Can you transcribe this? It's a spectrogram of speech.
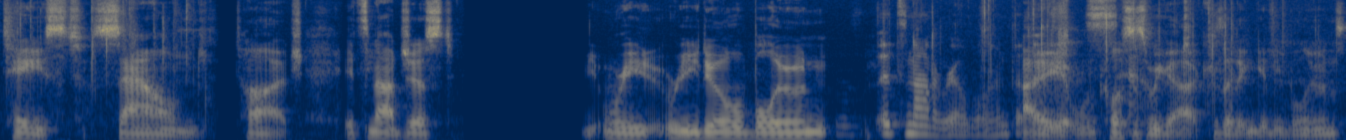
taste sound touch it's not just were you, were you doing a little balloon It's not a real balloon, but i it was closest we got because i didn't get any balloons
